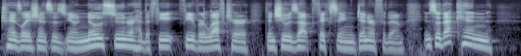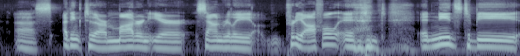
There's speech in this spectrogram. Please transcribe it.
translation it says you know no sooner had the fe- fever left her than she was up fixing dinner for them and so that can uh, I think to our modern ear sound really pretty awful, and it needs to be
